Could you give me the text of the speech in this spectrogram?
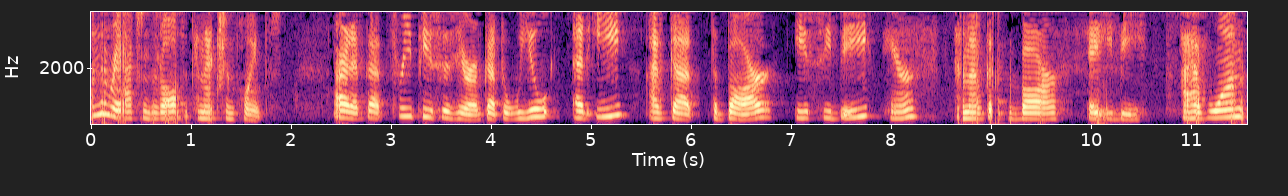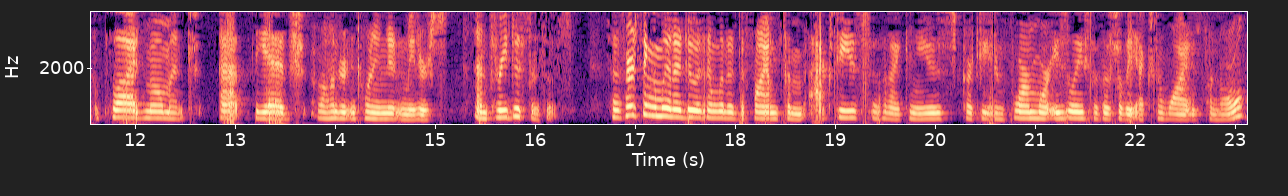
Find the reactions at all the connection points. All right, I've got three pieces here. I've got the wheel at E, I've got the bar ECB here, and I've got the bar AEB. I have one applied moment at the edge of 120 newton meters and three distances. So the first thing I'm going to do is I'm going to define some axes so that I can use Cartesian form more easily. So this will be x and y as per normal.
